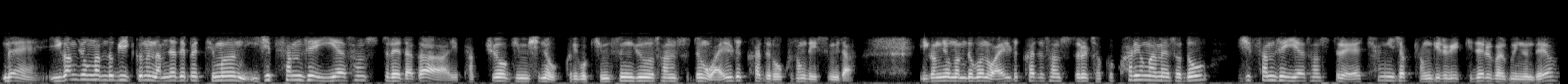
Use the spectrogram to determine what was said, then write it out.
네, 이강정 감독이 이끄는 남자 대표팀은 23세 이하 선수들에다가 박주호, 김신욱 그리고 김승규 선수 등 와일드카드로 구성되어 있습니다. 이강정 감독은 와일드카드 선수들을 적극 활용하면서도 23세 이하 선수들의 창의적 경기력에 기대를 걸고 있는데요.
